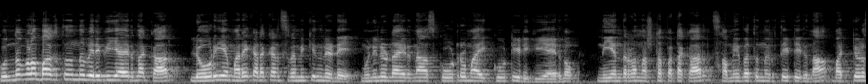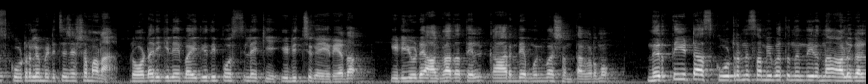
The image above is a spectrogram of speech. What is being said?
കുന്നംകുളം ഭാഗത്തു നിന്ന് വരികയായിരുന്ന കാർ ലോറിയെ മറികടക്കാൻ ശ്രമിക്കുന്നതിനിടെ മുന്നിലുണ്ടായിരുന്ന സ്കൂട്ടറുമായി കൂട്ടിയിടിക്കുകയായിരുന്നു. നിയന്ത്രണം നഷ്ടപ്പെട്ട കാർ സമീപത്ത് നിർത്തിയിട്ടിരുന്ന മറ്റൊരു സ്കൂട്ടറിലും ഇടിച്ച ശേഷമാണ് റോഡരികിലെ വൈദ്യുതി പോസ്റ്റിലേക്ക് ഇടിച്ചു കയറിയത്. ഇടിയുടെ ആഘാതത്തിൽ കാറിന്റെ മുൻവശം തകർന്നു. നിർത്തിയിട്ട സ്കൂട്ടറിന് സമീപത്ത് നിന്നിരുന്ന ആളുകൾ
